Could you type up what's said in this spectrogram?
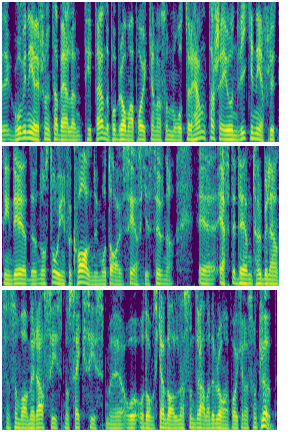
går vi nerifrån i tabellen, titta ändå på Brommapojkarna som återhämtar sig och undviker nedflyttning. Det, de står inför kval nu mot AFC Eskilstuna. Eh, efter den turbulensen som var med rasism och sexism eh, och, och de skandalerna som drabbade Brommapojkarna som klubb.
